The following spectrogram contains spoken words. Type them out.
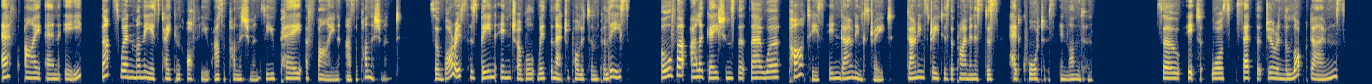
F-I-N-E, that's when money is taken off you as a punishment. So you pay a fine as a punishment. So Boris has been in trouble with the Metropolitan Police over allegations that there were parties in Downing Street. Downing Street is the Prime Minister's headquarters in London. So it was said that during the lockdowns,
